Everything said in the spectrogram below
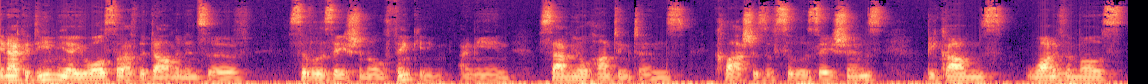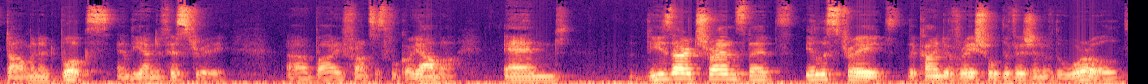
in academia, you also have the dominance of civilizational thinking. I mean, Samuel Huntington's Clashes of Civilizations becomes one of the most dominant books in the end of history uh, by Francis Fukuyama. And these are trends that illustrate the kind of racial division of the world.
